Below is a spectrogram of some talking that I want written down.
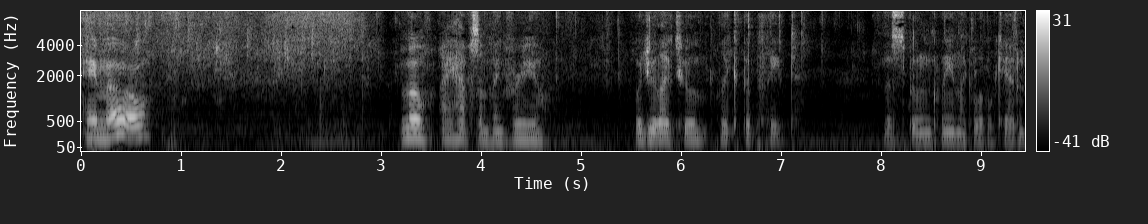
Hey, Mo. Mo, I have something for you. Would you like to lick the plate? The spoon clean like a little kid?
